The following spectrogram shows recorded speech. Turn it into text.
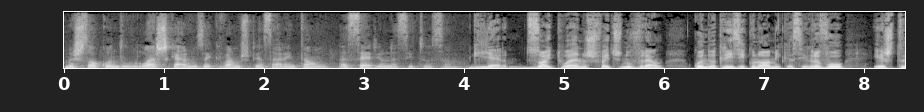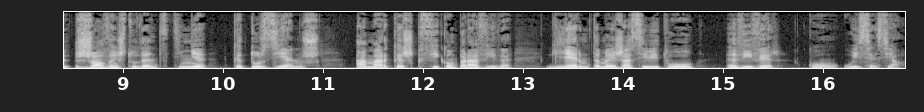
mas só quando lá chegarmos é que vamos pensar então a sério na situação. Guilherme, 18 anos feitos no verão, quando a crise económica se agravou, este jovem estudante tinha 14 anos. Há marcas que ficam para a vida. Guilherme também já se habituou a viver com o essencial.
